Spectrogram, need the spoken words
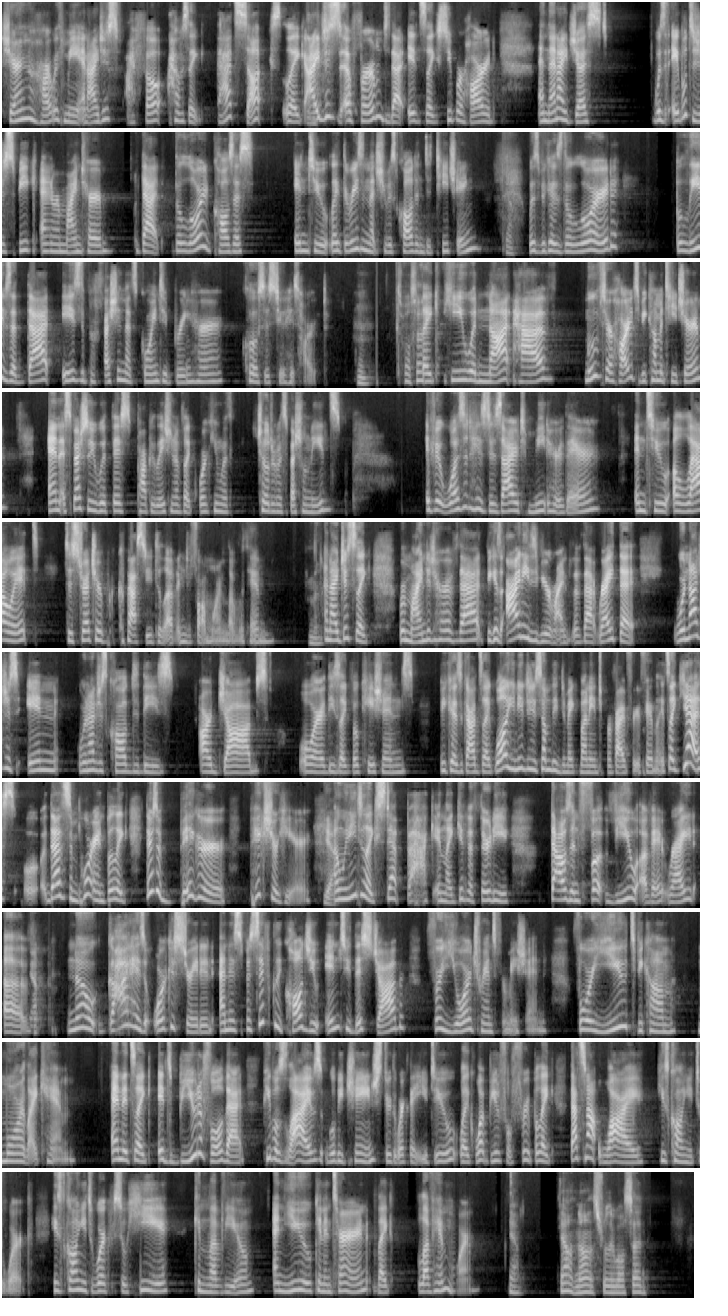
sharing her heart with me and I just I felt I was like that sucks. Like I mm. just affirmed that it's like super hard. And then I just was able to just speak and remind her that the Lord calls us into like the reason that she was called into teaching Yeah. was because the Lord believes that that is the profession that's going to bring her closest to his heart. Hmm. It's well. Like he would not have moved her heart to become a teacher. And especially with this population of like working with children with special needs, if it wasn't his desire to meet her there and to allow it to stretch her capacity to love and to fall more in love with him. Amen. And I just like reminded her of that because I need to be reminded of that, right? That we're not just in, we're not just called to these, our jobs or these like vocations because God's like, well, you need to do something to make money to provide for your family. It's like, yes, that's important, but like there's a bigger picture here. Yeah. And we need to like step back and like get the 30,000 foot view of it, right? Of Yep. no, God has orchestrated and has specifically called you into this job for your transformation, for you to become more like Him. And it's like, it's beautiful that people's lives will be changed through the work that you do. Like, what beautiful fruit. But like, that's not why He's calling you to work. He's calling you to work so He can love you and you can in turn like love Him more. Yeah, Yeah. no, that's really well said.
